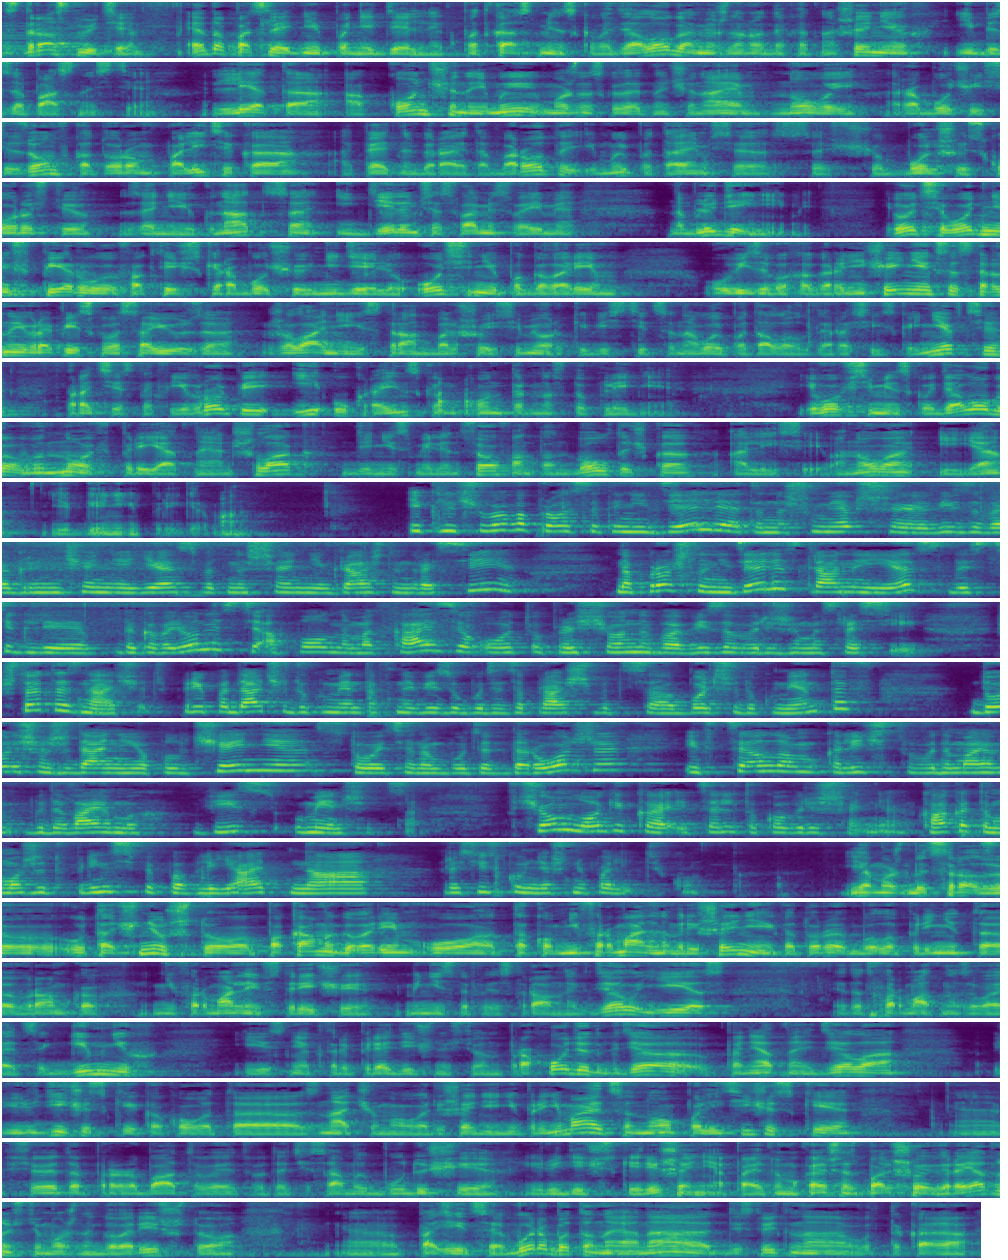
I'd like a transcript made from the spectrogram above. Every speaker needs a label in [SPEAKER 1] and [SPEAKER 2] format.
[SPEAKER 1] Здравствуйте! Это последний понедельник, подкаст Минского диалога о международных отношениях и безопасности. Лето окончено, и мы, можно сказать, начинаем новый рабочий сезон, в котором политика опять набирает обороты, и мы пытаемся с еще большей скоростью за нею гнаться и делимся с вами своими наблюдениями. И вот сегодня в первую фактически рабочую неделю осени поговорим о визовых ограничениях со стороны Европейского Союза, желании стран Большой Семерки ввести ценовой потолок для российской нефти, протестах в Европе и украинском контрнаступлении. И в офисе Минского диалога вновь приятный аншлаг. Денис Меленцов, Антон Болточка, Алисия Иванова и я, Евгений Пригерман.
[SPEAKER 2] И ключевой вопрос этой недели – это нашумевшие визовые ограничения ЕС в отношении граждан России – на прошлой неделе страны ЕС достигли договоренности о полном отказе от упрощенного визового режима с Россией. Что это значит? При подаче документов на визу будет запрашиваться больше документов, дольше ожидания ее получения, стоить она будет дороже, и в целом количество выдаваемых виз уменьшится. В чем логика и цель такого решения? Как это может, в принципе, повлиять на российскую внешнюю политику?
[SPEAKER 1] Я, может быть, сразу уточню, что пока мы говорим о таком неформальном решении, которое было принято в рамках неформальной встречи министров иностранных дел ЕС, этот формат называется «Гимних», и с некоторой периодичностью он проходит, где, понятное дело, юридически какого-то значимого решения не принимается, но политически все это прорабатывает вот эти самые будущие юридические решения. Поэтому, конечно, с большой вероятностью можно говорить, что э, позиция выработанная, она действительно вот такая,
